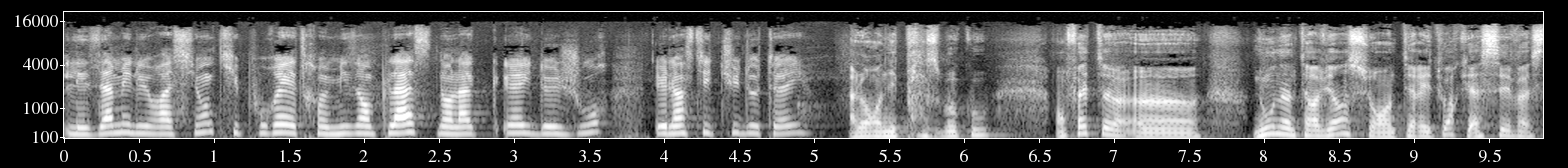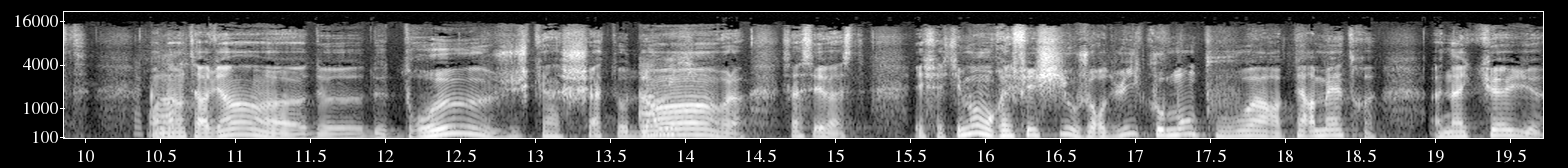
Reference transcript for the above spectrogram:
les améliorations qui pourraient être mises en place dans l'accueil de jour de l'Institut d'Auteuil? Alors on y pense beaucoup. En fait, euh, nous, on intervient sur un territoire qui est assez vaste. On intervient euh, de, Dreux jusqu'à Châteaudun, ah voilà, c'est assez vaste. Effectivement, on réfléchit aujourd'hui comment pouvoir permettre un accueil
